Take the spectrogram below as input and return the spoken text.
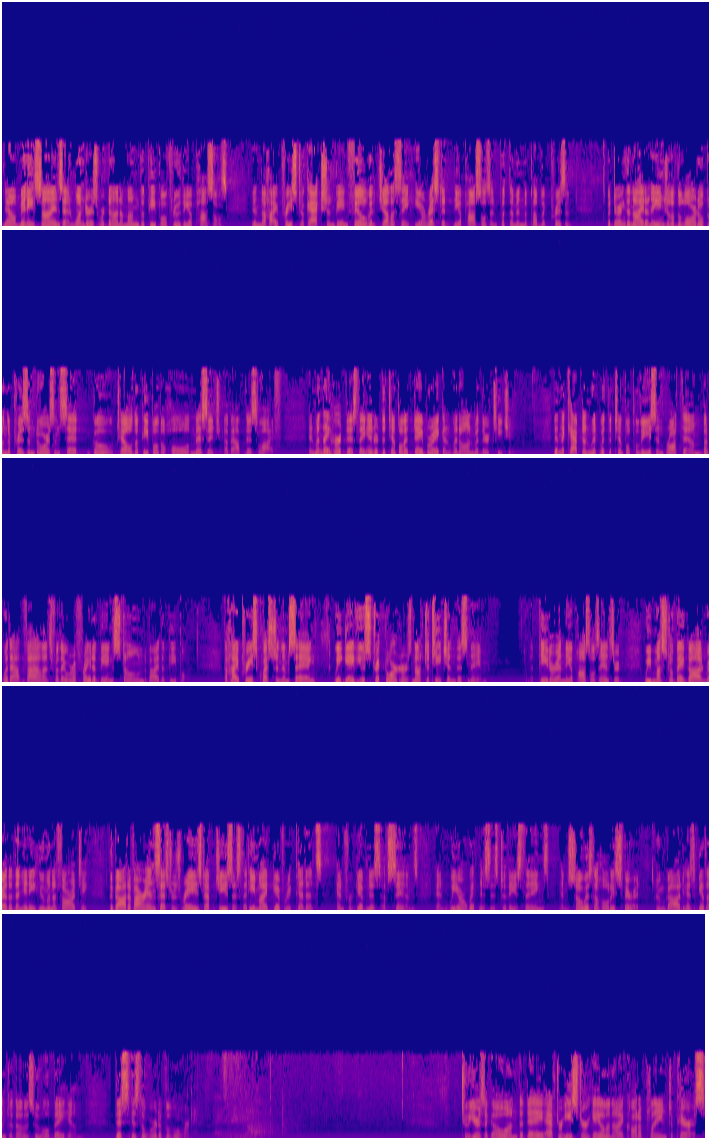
Now many signs and wonders were done among the people through the apostles. Then the high priest took action. Being filled with jealousy, he arrested the apostles and put them in the public prison. But during the night, an angel of the Lord opened the prison doors and said, Go, tell the people the whole message about this life. And when they heard this, they entered the temple at daybreak and went on with their teaching. Then the captain went with the temple police and brought them, but without violence, for they were afraid of being stoned by the people. The high priest questioned them, saying, We gave you strict orders not to teach in this name. But Peter and the apostles answered, We must obey God rather than any human authority. The God of our ancestors raised up Jesus that he might give repentance and forgiveness of sins and we are witnesses to these things, and so is the Holy Spirit, whom God has given to those who obey him. This is the word of the Lord. Two years ago, on the day after Easter, Gail and I caught a plane to Paris.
